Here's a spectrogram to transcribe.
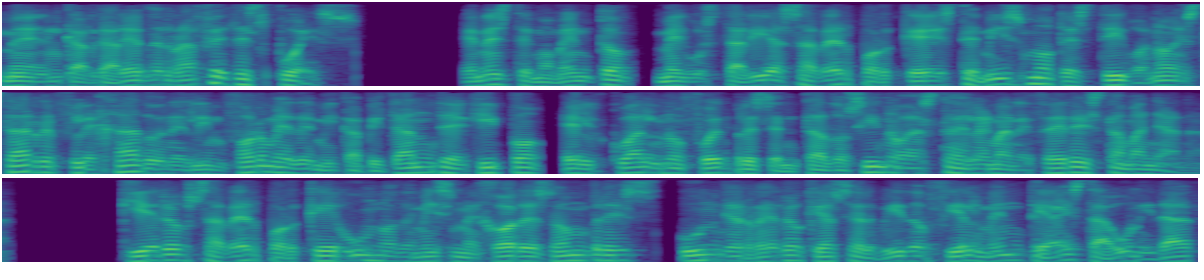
Me encargaré de Rafe después. En este momento, me gustaría saber por qué este mismo testigo no está reflejado en el informe de mi capitán de equipo, el cual no fue presentado sino hasta el amanecer esta mañana. Quiero saber por qué uno de mis mejores hombres, un guerrero que ha servido fielmente a esta unidad,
